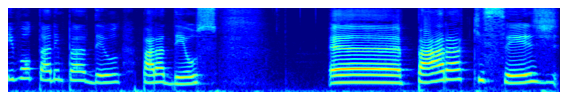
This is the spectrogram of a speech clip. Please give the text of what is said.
e voltarem para Deus, para Deus é, para que seja,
